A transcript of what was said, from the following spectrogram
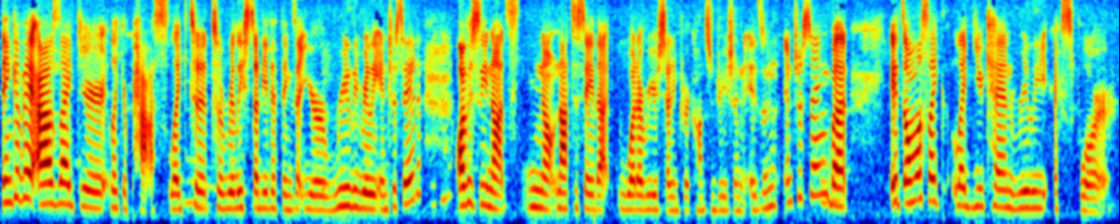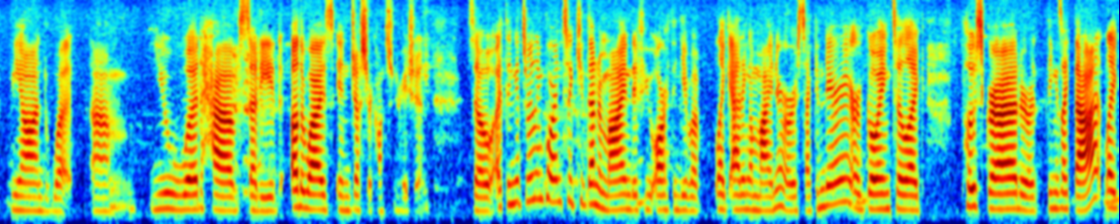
think of it as like your like your pass like to to really study the things that you're really really interested mm-hmm. obviously not know not to say that whatever you're studying for your concentration isn't interesting mm-hmm. but it's almost like like you can really explore beyond what um, you would have studied otherwise in just your concentration. So I think it's really important to keep that in mind if you are thinking about like adding a minor or a secondary or going to like post grad or things like that. Like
